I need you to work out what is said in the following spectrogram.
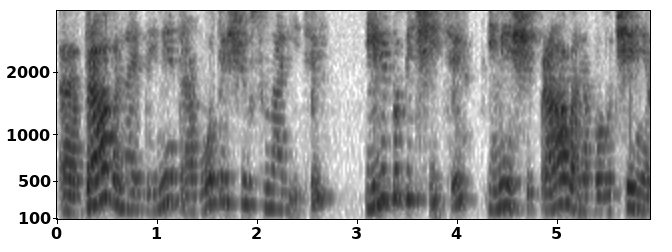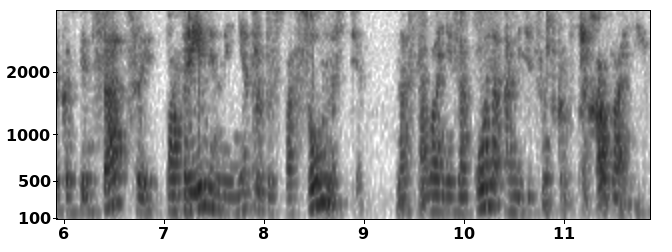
Э, право на это имеет работающий усыновитель, или попечитель, имеющий право на получение компенсации по временной нетрудоспособности на основании закона о медицинском страховании.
